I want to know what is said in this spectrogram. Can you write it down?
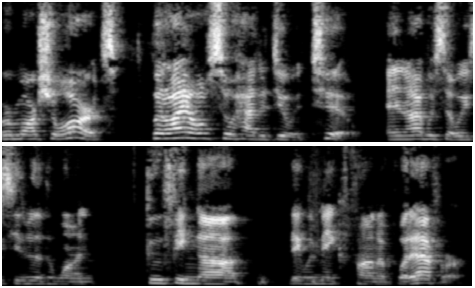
or martial arts. But I also had to do it too. And I was always, you know, the one goofing up. They would make fun of whatever.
